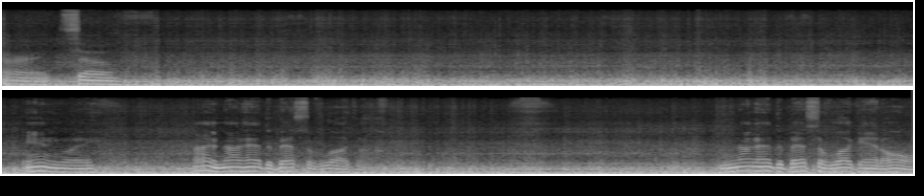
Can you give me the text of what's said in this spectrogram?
Alright, so anyway, I have not had the best of luck. Not had the best of luck at all.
